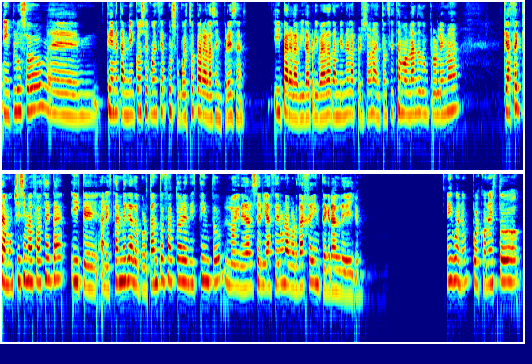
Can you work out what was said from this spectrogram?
incluso eh, tiene también consecuencias por supuesto para las empresas y para la vida privada también de las personas. Entonces estamos hablando de un problema que afecta a muchísimas facetas y que al estar mediado por tantos factores distintos, lo ideal sería hacer un abordaje integral de ello. Y bueno, pues con esto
